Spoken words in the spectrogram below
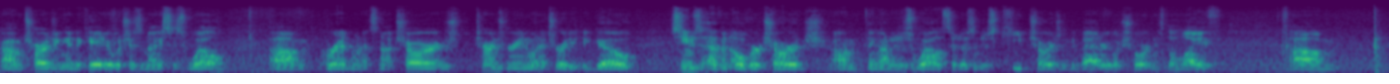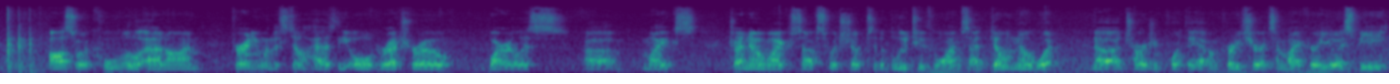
um, charging indicator, which is nice as well. Um, red when it's not charged, turns green when it's ready to go. Seems to have an overcharge um, thing on it as well, so it doesn't just keep charging the battery, which shortens the life. Um, also, a cool little add-on for anyone that still has the old retro wireless uh, mics. I know Microsoft switched up to the Bluetooth ones. I don't know what uh, charging port they have. I'm pretty sure it's a micro USB,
